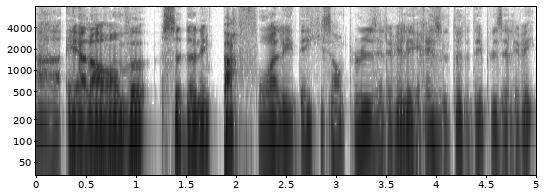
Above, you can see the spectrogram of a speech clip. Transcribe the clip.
Euh, et alors, on veut se donner parfois les dés qui sont plus élevés, les résultats de dés plus élevés,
